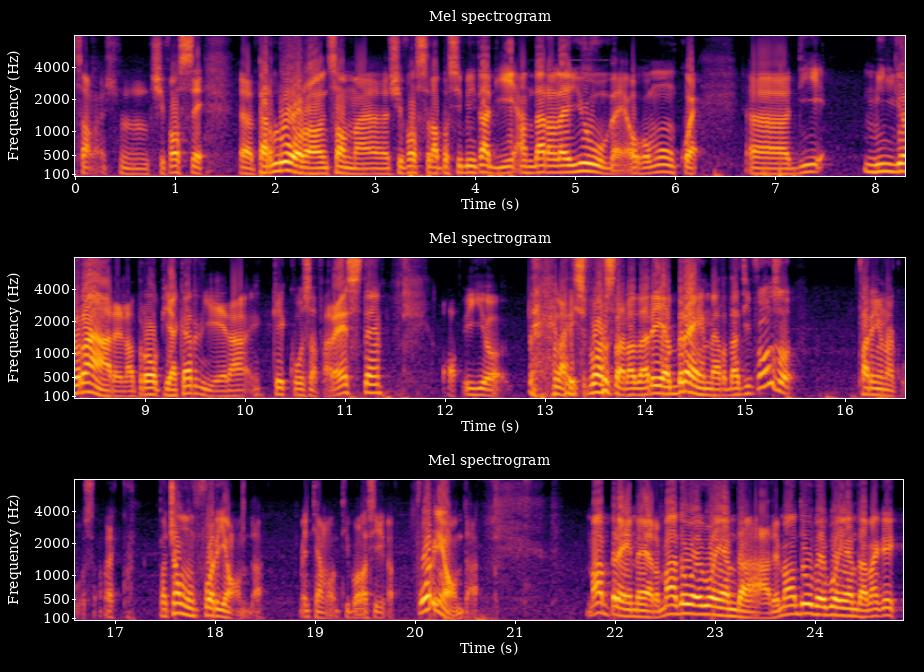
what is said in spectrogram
insomma ci fosse eh, per loro, insomma, ci fosse la possibilità di andare alla Juve o comunque eh, di migliorare la propria carriera, che cosa fareste? Oh, io la risposta la darei a Bremer da tifoso, farei una cosa. Ecco, facciamo un fuori onda. Mettiamo tipo la sigla. Fuori onda. Ma Bremer, ma dove vuoi andare? Ma dove vuoi andare? Ma che,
